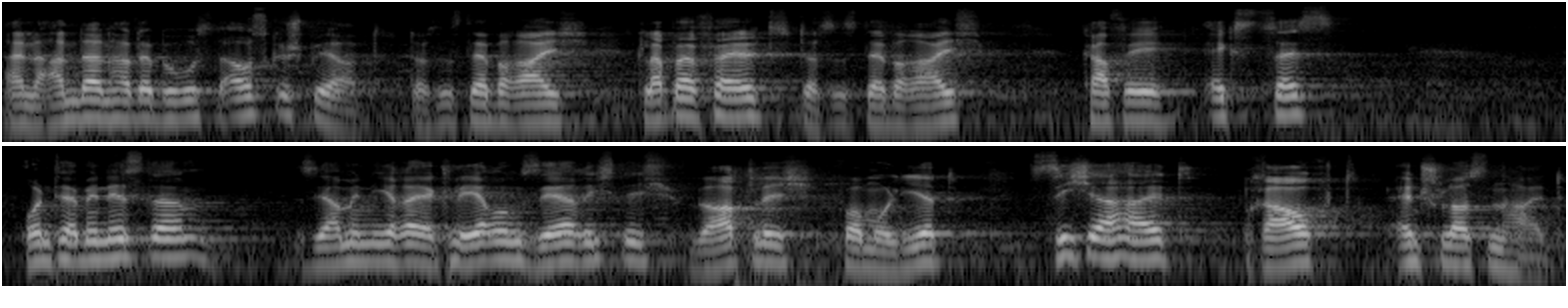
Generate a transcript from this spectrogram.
Einen anderen hat er bewusst ausgesperrt. Das ist der Bereich Klapperfeld, das ist der Bereich Kaffee-Exzess. Herr Minister, Sie haben in Ihrer Erklärung sehr richtig wörtlich formuliert, Sicherheit braucht Entschlossenheit.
